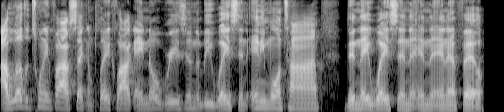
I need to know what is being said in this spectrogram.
I love the 25 second play clock. Ain't no reason to be wasting any more time than they waste in in the NFL.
